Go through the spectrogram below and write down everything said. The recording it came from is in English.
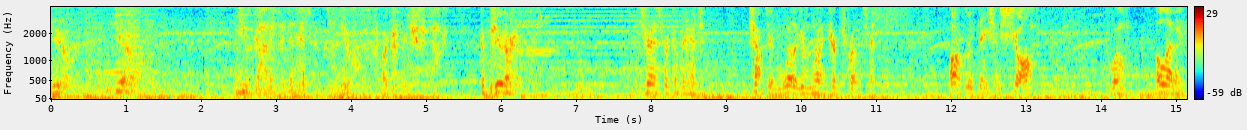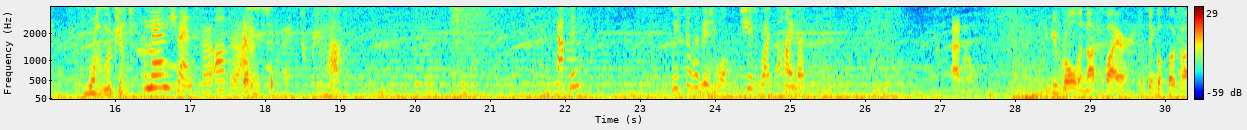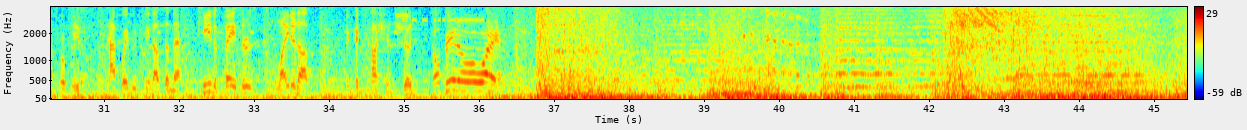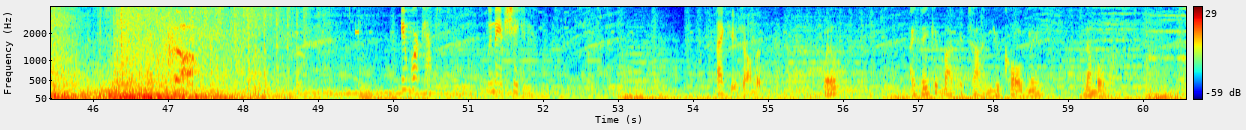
You, you, you got us into this. You are gonna get us out. Computer, transfer command, Captain William Riker pro tem. Authorization Shaw, 12, 11, Bravo Delta. Command transfer authorized. Get her to sickbay. Ah. Captain, we still have visual. She's right behind us. Admiral, can you roll and not fire a single photon torpedo halfway between us and them? Key the phasers, light it up. The concussion should. Torpedo away. It worked, Captain. We may have shaken her. Thank you, Jean Luc. Well, I think it might be time you called me number one.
